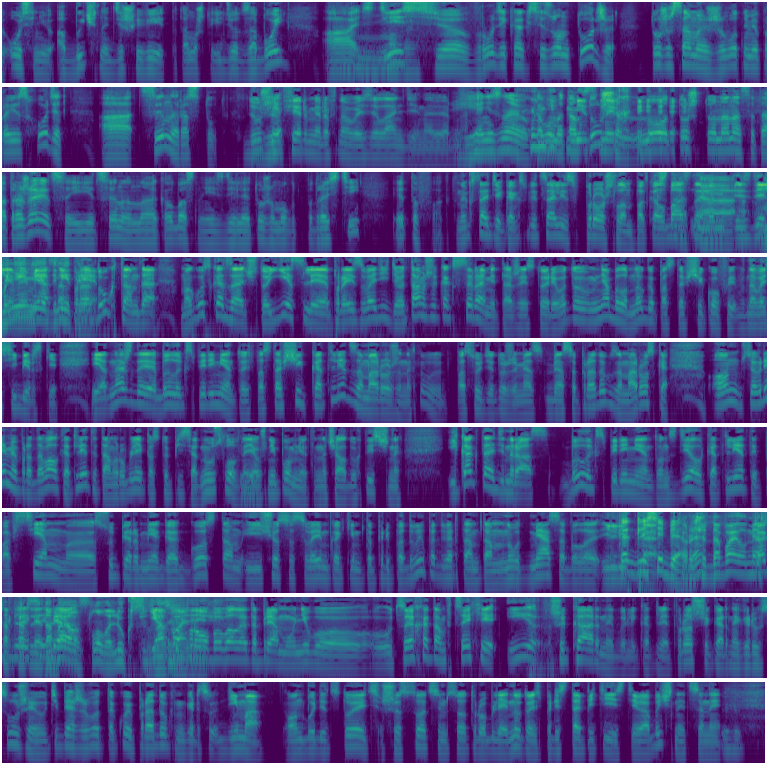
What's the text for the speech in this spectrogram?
осенью обычно дешевеет, потому что идет забой, а Ну здесь э, вроде как сезон тот же, то же самое с животными происходит, а цены растут. Душим Я- фермеров Новой Зеландии, наверное. Я не знаю, кого мы там душим, но то, что на нас это отражается, и цены на колбасные изделия тоже могут подрасти, это факт. Ну, кстати, как специалист в прошлом по колбасным Кстати, а, изделиям и мясопродуктам, да, могу сказать, что если производить... Вот там же как с сырами та же история. Вот у меня было много поставщиков в Новосибирске. И однажды был эксперимент. То есть поставщик котлет замороженных, ну, по сути, тоже мяс- мясопродукт, заморозка, он все время продавал котлеты там рублей по 150. Ну, условно, я уж не помню, это начало 2000-х. И как-то один раз был эксперимент. Он сделал котлеты по всем э, супер-мега-ГОСТам и еще со своим каким-то приподвыподвертом. Там, ну, вот мясо было элитное. Как для себя, Короче, да? добавил мясо Как в для котлету. себя. Добавил слово люкс Я попробовал это прямо у него, у цеха, там в цехе, и шикарные были котлеты, просто шикарные. Я говорю, слушай, у тебя же вот такой продукт. Он говорит, «Слушай, Дима, он будет стоить 600-700 рублей. Ну, то есть при 150 обычной цены.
